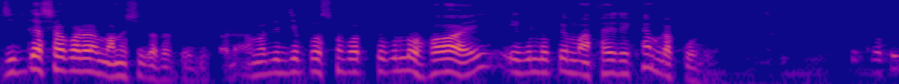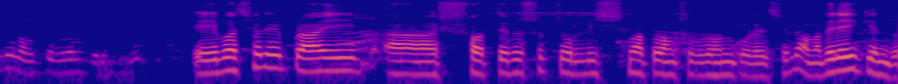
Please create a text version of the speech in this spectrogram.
জিজ্ঞাসা করার মানসিকতা তৈরি করা। আমাদের যে প্রশ্নপত্রগুলো হয়, এগুলোকে মাথায় রেখে আমরা করি। কতজন অংশগ্রহণ করেছিল? এই বছরে প্রায় সতেরোশো চল্লিশ মতো অংশগ্রহণ করেছিল আমাদের এই কেন্দ্র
